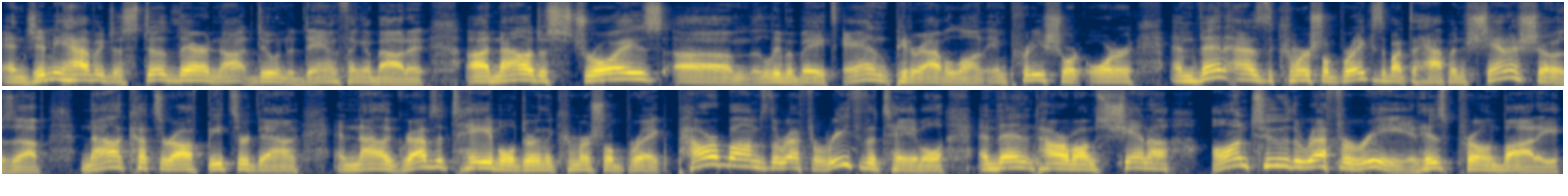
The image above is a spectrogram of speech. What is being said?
and Jimmy Havoc just stood there not doing a damn thing about it. Uh, Nyla destroys um, Leva Bates and Peter Avalon in pretty short order, and then as the commercial break is about to happen, Shanna shows up, Nyla cuts her off, beats her down, and Nyla grabs a table during the commercial break, power bombs the referee through the table, and then power bombs Shanna onto the referee in his prone body.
